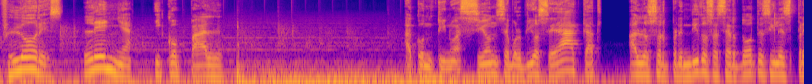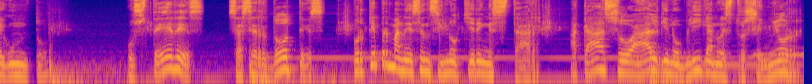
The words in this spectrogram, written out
flores, leña y copal. A continuación se volvió Seacat a los sorprendidos sacerdotes y les preguntó, Ustedes, sacerdotes, ¿por qué permanecen si no quieren estar? ¿Acaso a alguien obliga a nuestro Señor?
